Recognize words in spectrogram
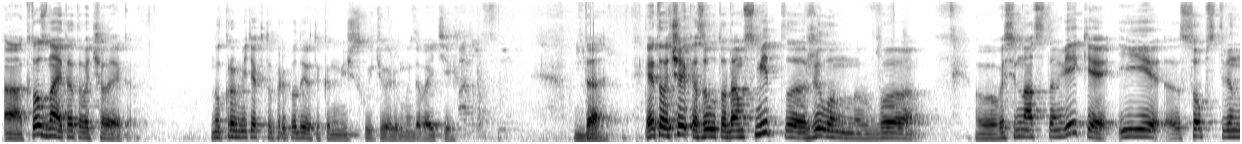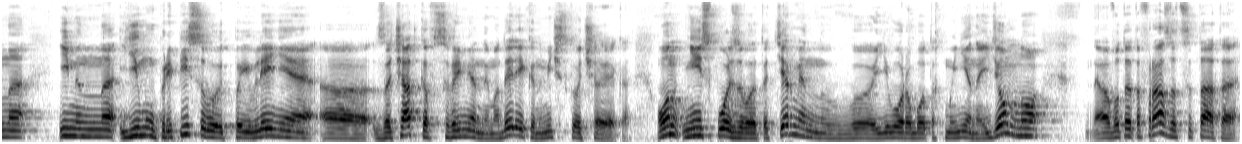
А, кто знает этого человека? Ну, кроме тех, кто преподает экономическую теорию, мы давайте их. Да. Этого человека зовут Адам Смит, жил он в 18 веке, и, собственно, именно ему приписывают появление э, зачатков современной модели экономического человека. Он не использовал этот термин, в его работах мы не найдем, но э, вот эта фраза, цитата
